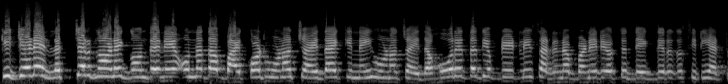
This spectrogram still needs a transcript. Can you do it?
ਕਿ ਜਿਹੜੇ ਲੱਚਰ ਗਾਣੇ ਗਾਉਂਦੇ ਨੇ ਉਹਨਾਂ ਦਾ ਬਾਈਕਾਟ ਹੋਣਾ ਚਾਹੀਦਾ ਹੈ ਕਿ ਨਹੀਂ ਹੋਣਾ ਚਾਹੀਦਾ ਹੋਰ ਇਦਾਂ ਦੀ ਅਪਡੇਟ ਲਈ ਸਾਡੇ ਨਾਲ ਬਣੇ ਰਹੋ ਤੇ ਦੇਖਦੇ ਰਹੋ ਤਾਂ ਸਿਟੀ ਹੈਡਲਾਈਨ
